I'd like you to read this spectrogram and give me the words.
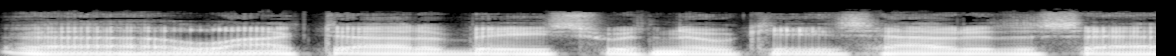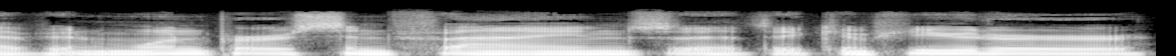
Uh, locked out of base with no keys. How did this happen? One person finds that the computer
